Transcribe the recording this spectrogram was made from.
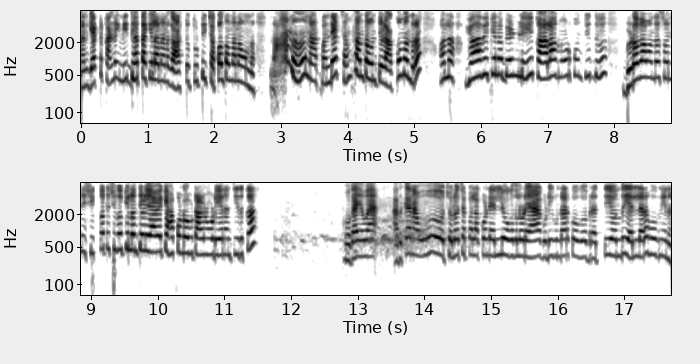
ನನಗೆ ಎಷ್ಟು ಕಣ್ಣಿಗೆ ನಿದ್ದೆ ಹತ್ತಾಕಿಲ್ಲ ನನಗೆ, ಅಷ್ಟು ತುಟ್ಟಿ ಚಪ್ಪಲ್ ತಂದನ ಅವನು. ನಾನು ನಾಲ್ಕು ಮಂದ್ಯಾಗ ಚಂದ ಕಾಣ್ತಾವ ಅಂತೇಳಿ ಹಾಕೊಂಬಂದ್ರ ಅಲ್ಲ ಯಾವಕಿನ ಬೆಂಡ್ಲಿ ಕಾಲಾಗ ನೋಡ್ಕೊಂತಿದ್ದು, ಬಿಡದ ಒಂದ ಸೊನ್ನಿ ಸಿಕ್ಕತ್ತೆ ಸಿಗಕ್ಕಿಲ್ಲ ಅಂತೇಳಿ ಯಾವಕ್ಕೆ ಹಾಕೊಂಡು ಹೋಗ್ಬಿಟ್ಟಾಳ ನೋಡಿ ಏನಂತ ಇದಕ್ಕ ಹೋಗಯ್ಯವ್ವ, ಅದಕ್ಕೆ ನಾವು ಚಲೋ ಚಪ್ಪಲ್ ಹಾಕೊಂಡು ಎಲ್ಲಿ ಹೋಗೋದು ನೋಡಿ, ಆ ಗುಡಿ ಗುಂಡಾರ್ಕ ಹೋಗೋ, ಪ್ರತಿಯೊಂದು ಎಲ್ಲಾರ ಹೋಗಿ ನೀನು.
